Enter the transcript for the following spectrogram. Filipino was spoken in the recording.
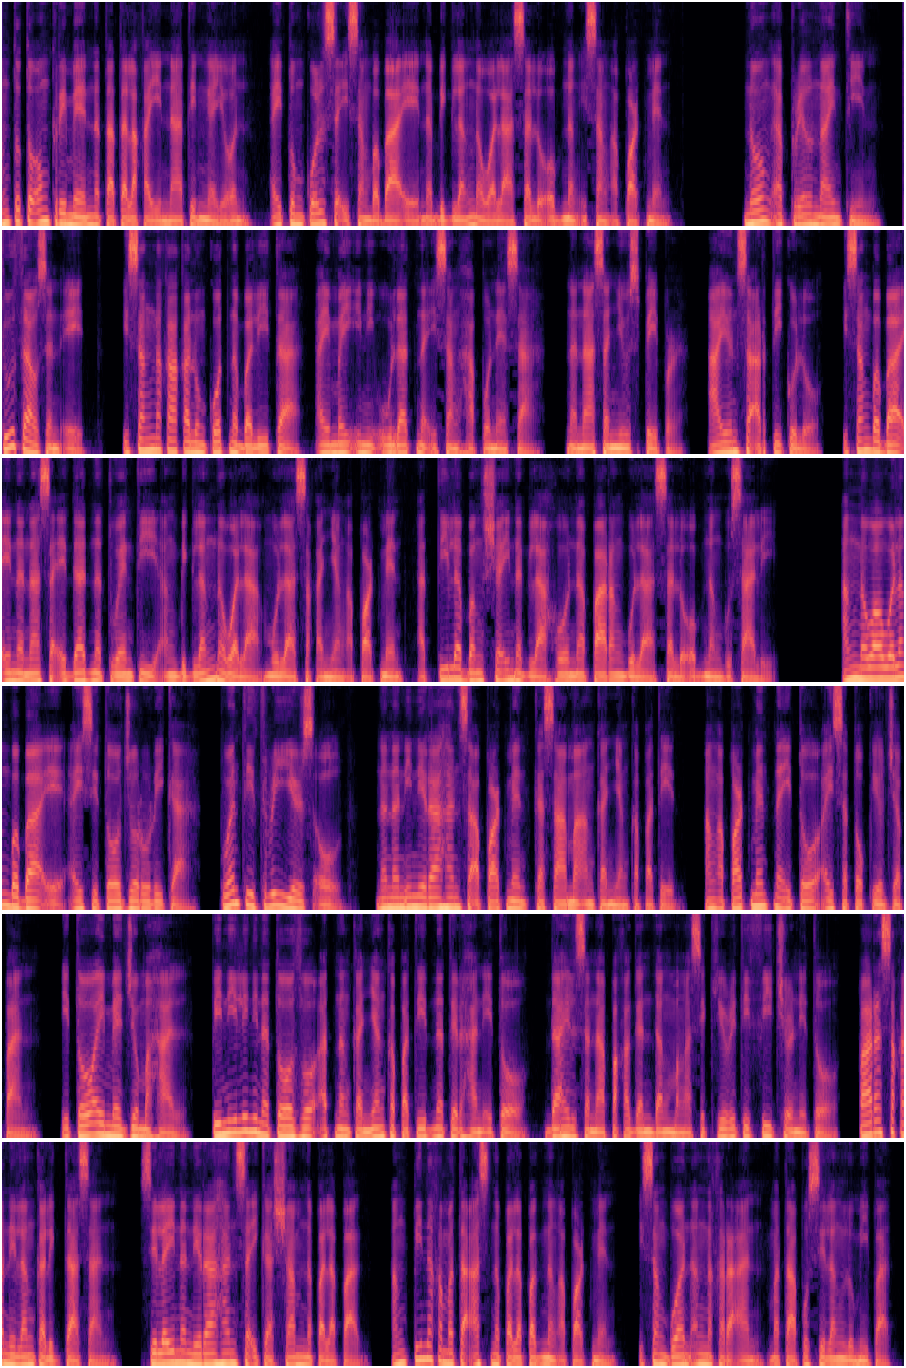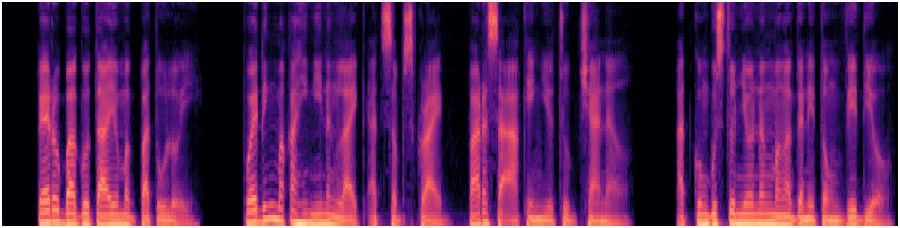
Ang totoong krimen na tatalakayin natin ngayon ay tungkol sa isang babae na biglang nawala sa loob ng isang apartment. Noong April 19, 2008, isang nakakalungkot na balita ay may iniulat na isang Haponesa na nasa newspaper. Ayon sa artikulo, isang babae na nasa edad na 20 ang biglang nawala mula sa kanyang apartment at tila bang siya'y naglaho na parang bula sa loob ng gusali. Ang nawawalang babae ay si Tojo Rurika, 23 years old, na naninirahan sa apartment kasama ang kanyang kapatid. Ang apartment na ito ay sa Tokyo, Japan. Ito ay medyo mahal. Pinili ni Natozo at ng kanyang kapatid na tirhan ito dahil sa napakagandang mga security feature nito para sa kanilang kaligtasan. Sila'y nanirahan sa ikasyam na palapag, ang pinakamataas na palapag ng apartment. Isang buwan ang nakaraan matapos silang lumipat. Pero bago tayo magpatuloy, pwedeng makahingi ng like at subscribe para sa aking YouTube channel. At kung gusto nyo ng mga ganitong video,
